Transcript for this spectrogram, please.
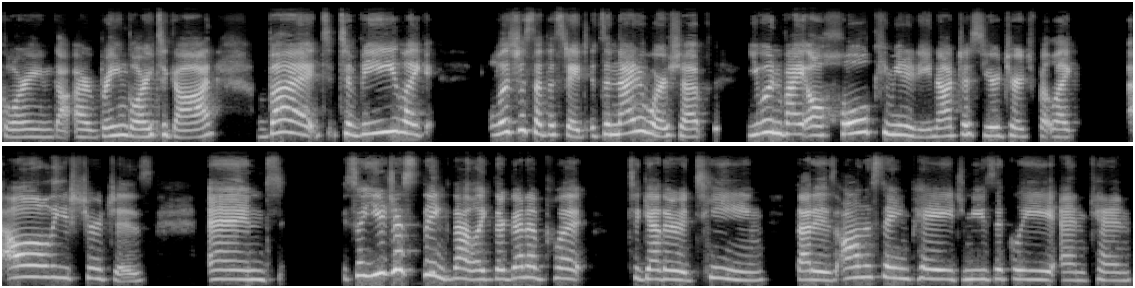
glorying god or bringing glory to god. But to be like let's just set the stage. It's a night of worship you invite a whole community not just your church but like all these churches and so you just think that like they're gonna put together a team that is on the same page musically and can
